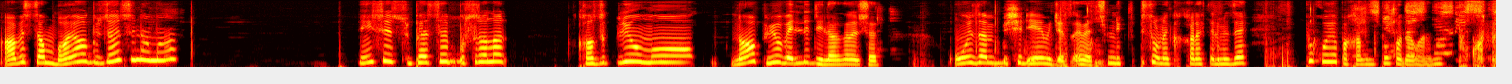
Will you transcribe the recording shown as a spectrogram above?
Abi sen bayağı güzelsin ama. Neyse Supercell bu sıralar kazıklıyor mu? Ne yapıyor belli değil arkadaşlar. O yüzden bir şey diyemeyeceğiz. Evet şimdi bir sonraki karakterimize Poco'ya bakalım. Poco da var mı? Poco.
